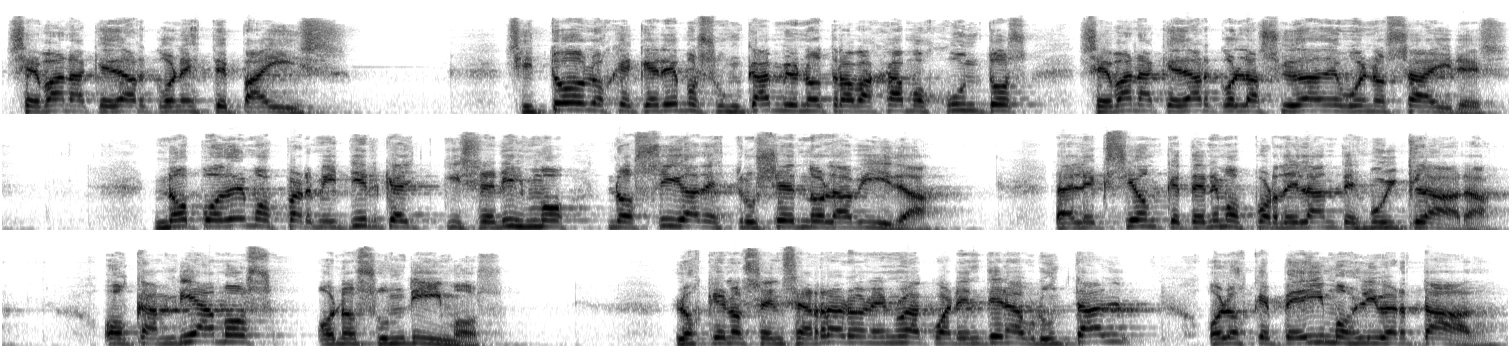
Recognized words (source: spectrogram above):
se van a quedar con este país. Si todos los que queremos un cambio no trabajamos juntos, se van a quedar con la ciudad de Buenos Aires. No podemos permitir que el quiserismo nos siga destruyendo la vida. La elección que tenemos por delante es muy clara. O cambiamos o nos hundimos. Los que nos encerraron en una cuarentena brutal o los que pedimos libertad.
